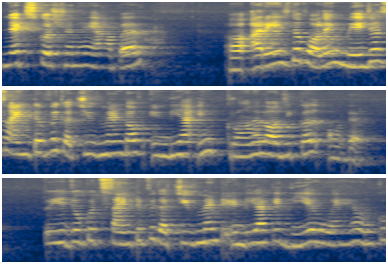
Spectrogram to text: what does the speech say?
नेक्स्ट क्वेश्चन है यहाँ पर. Arrange the following major scientific achievement of India in chronological order तो ये जो कुछ साइंटिफिक अचीवमेंट इंडिया के दिए हुए हैं, उनको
